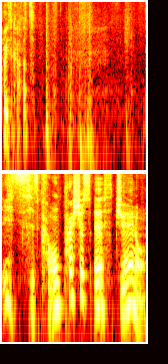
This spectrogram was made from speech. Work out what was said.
postcards. This is called Precious Earth Journal.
